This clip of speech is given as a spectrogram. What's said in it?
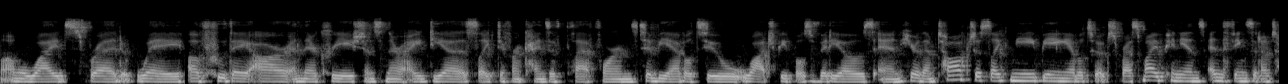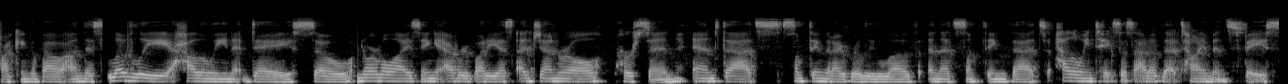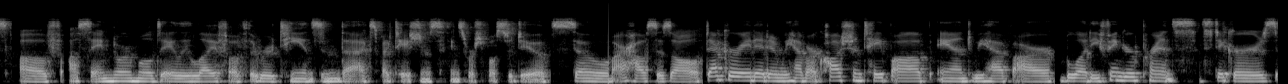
on a widespread way of who they are and their creations and their ideas, like different kinds of platforms to be able to watch people's videos and hear them talk, just like me being able to express my opinions and the things that I'm talking about on this lovely Halloween day. So, normalizing everybody as a general person. And that's something that I really love. And that's something that Halloween takes us out of that time and space of, I'll say, normal daily life of the routines and the expectations, things we're supposed to do. So, our house is all decorated and we have our caution tape up and we have our bloody fingerprints, stickers,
